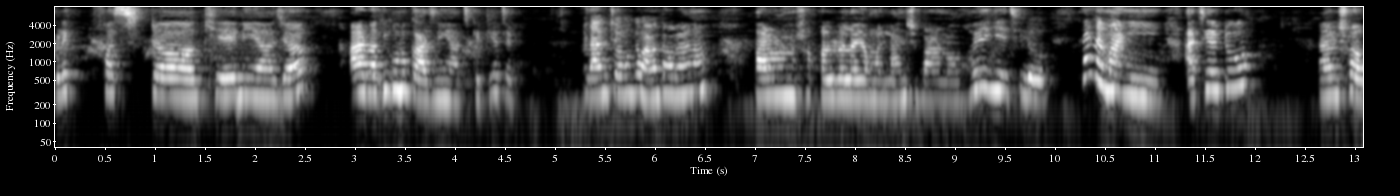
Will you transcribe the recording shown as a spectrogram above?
ব্রেকফাস্ট খেয়ে নিয়ে যাক। আর বাকি কোনো কাজ নেই আজকে ঠিক আছে? লাঞ্চ আমাকে বানাতে হবে না কারণ সকালবেলায় আমার লাঞ্চ বানানো হয়ে গিয়েছিল। তাই না মাহি? আজকে একটু সব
